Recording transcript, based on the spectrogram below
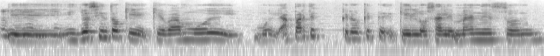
Y, yo siento que, va muy, muy, aparte creo que, que los alemanes son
